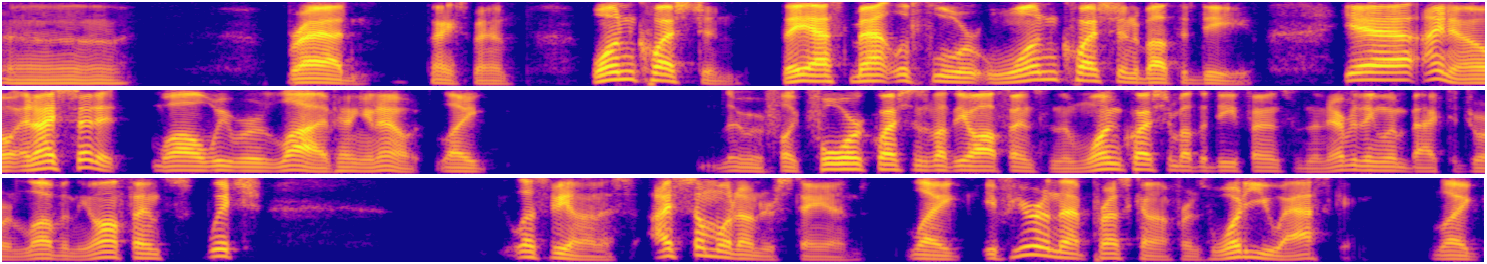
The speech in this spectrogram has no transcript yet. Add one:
Uh, Brad, thanks, man. One question. They asked Matt LaFleur one question about the D. Yeah, I know. And I said it while we were live hanging out. Like, there were like four questions about the offense and then one question about the defense. And then everything went back to Jordan Love and the offense, which, let's be honest, I somewhat understand. Like, if you're in that press conference, what are you asking? Like,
